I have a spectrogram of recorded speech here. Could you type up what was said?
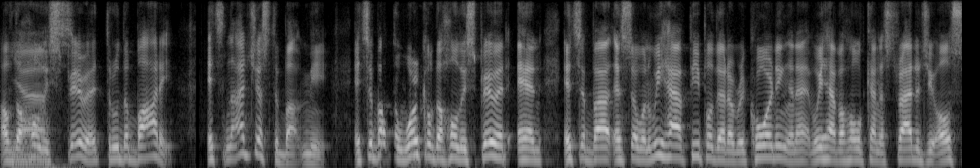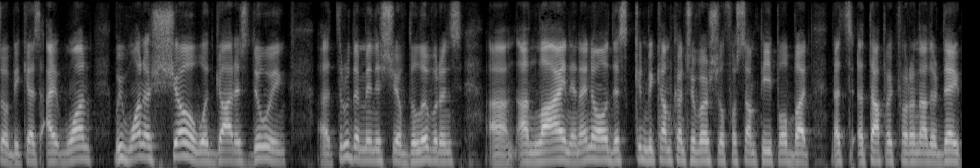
of the yes. Holy Spirit through the body. It's not just about me. It's about the work of the Holy Spirit, and it's about. And so when we have people that are recording, and I, we have a whole kind of strategy also because I want we want to show what God is doing uh, through the ministry of deliverance um, online. And I know this can become controversial for some people, but that's a topic for another day.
